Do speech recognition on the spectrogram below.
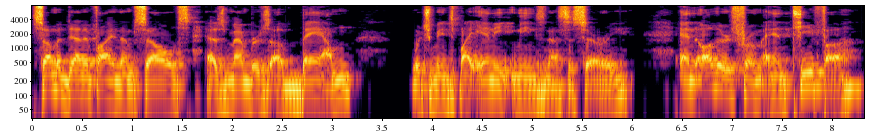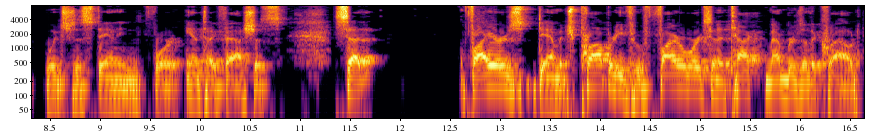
some identifying themselves as members of BAM, which means by any means necessary, and others from Antifa, which is standing for anti-fascists, set fires, damaged property, threw fireworks, and attacked members of the crowd.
